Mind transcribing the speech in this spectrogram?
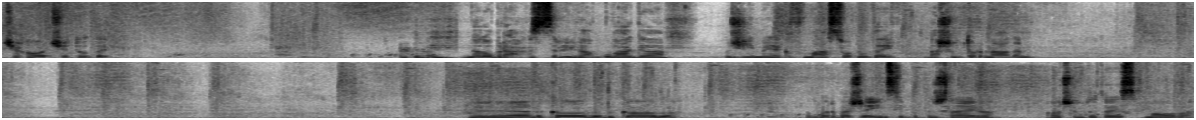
Chodźcie, chodźcie tutaj. No dobra, zrywam. Uwaga, chodzimy jak w masło tutaj naszym tornadem. Nie, do kogo, do kogo? Do barbarzyńcy potężnego. O czym tutaj jest mowa?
